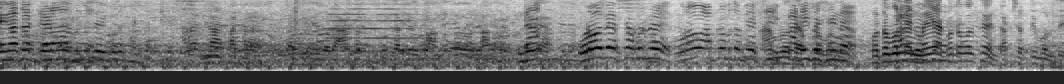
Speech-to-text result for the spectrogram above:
এক হাজার, দেড় হাজার কোটা দেই না টাকা না এবারে আমরা সরকার থেকে আমরা তো লাভ হবে। না ওরাও ব্যবসা করবে ওরাও আপনার মতো বেশি কাটি বেশি না। কত বললেন ভাইয়া কত বলছেন? একষট্টি বলছে।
